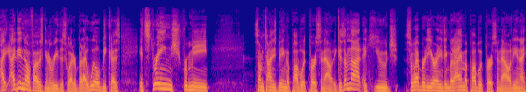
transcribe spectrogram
I, I didn't know if I was going to read this letter, but I will because it's strange for me sometimes being a public personality because I'm not a huge celebrity or anything, but I am a public personality, and I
